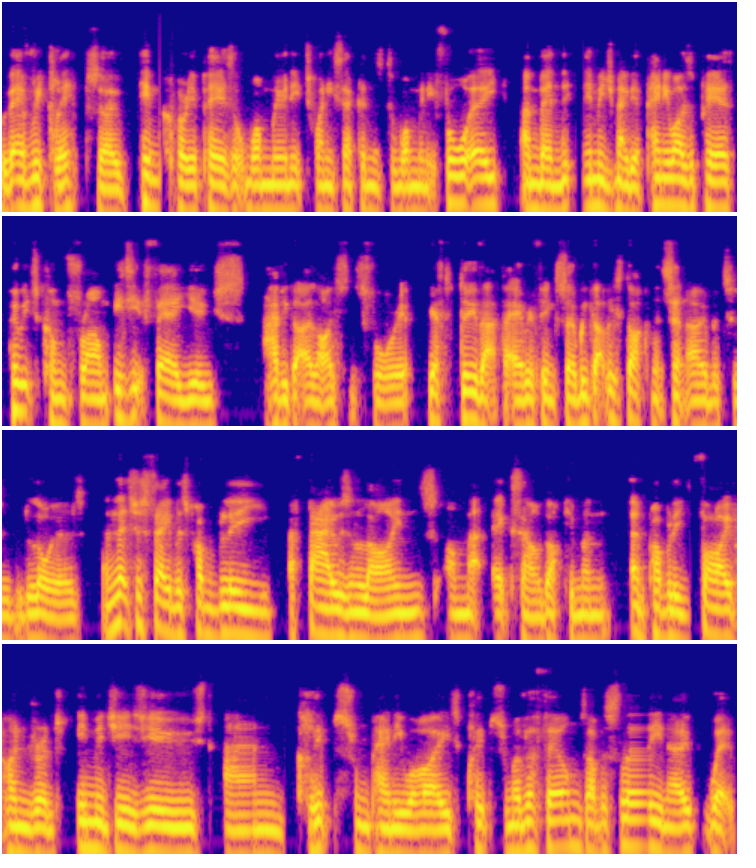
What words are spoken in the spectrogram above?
with every clip. So Tim Curry appears at one minute, 20 seconds to one minute 40. And then the image, maybe a Pennywise appears, who it's come from, is it fair use? Have you got a license for it? You have to do that for everything. So we got this document sent over to the lawyers, and let's just say there's probably a thousand lines on that Excel document, and probably 500 images used, and clips from Pennywise, clips from other films, obviously, you know, where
